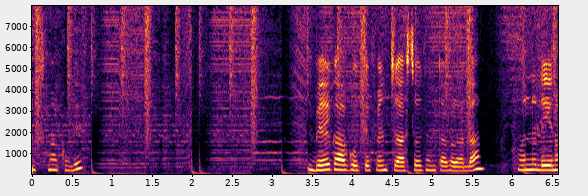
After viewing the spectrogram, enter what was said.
ಮಿಕ್ಸ್ ಮಾಡ್ಕೊಳ್ಳಿ. ಬೇಗ ಆಗುತ್ತೆ ಫ್ರೆಂಡ್ಸ್ ಜಾಸ್ತಿ ಹೊತ್ತು ತಗೊಳ್ಳಲ್ಲ ಮನೇಲಿ ಏನೋ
